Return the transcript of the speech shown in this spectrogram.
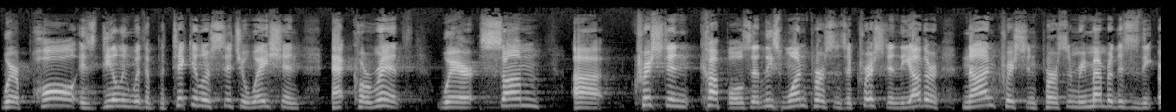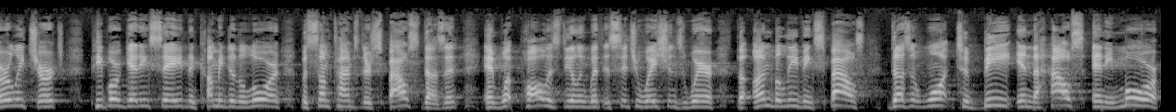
where Paul is dealing with a particular situation at Corinth where some uh, Christian couples, at least one person's a Christian, the other non Christian person, remember this is the early church, people are getting saved and coming to the Lord, but sometimes their spouse doesn't. And what Paul is dealing with is situations where the unbelieving spouse doesn't want to be in the house anymore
